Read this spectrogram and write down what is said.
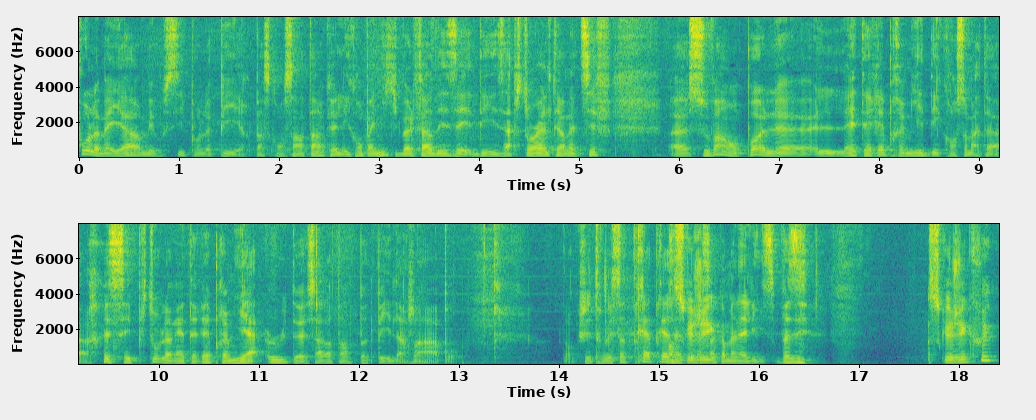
pour le meilleur, mais aussi pour le pire. Parce qu'on s'entend que les compagnies qui veulent faire des, des App Store alternatifs euh, souvent n'ont pas l'intérêt premier des consommateurs. C'est plutôt leur intérêt premier à eux de ça leur tente pas de payer de l'argent à Apple. Donc j'ai trouvé ça très très intéressant comme analyse. Vas-y. Ce que j'ai cru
